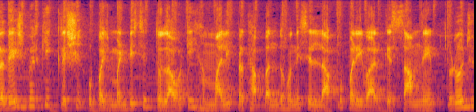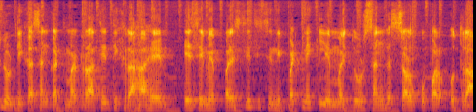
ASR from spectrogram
प्रदेश भर की कृषि उपज मंडी से तुलावटी हम्माली प्रथा बंद होने से लाखों परिवार के सामने रोजी रोटी का संकट मंडराते दिख रहा है। ऐसे में परिस्थिति से निपटने के लिए मजदूर संघ सड़कों पर उतरा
